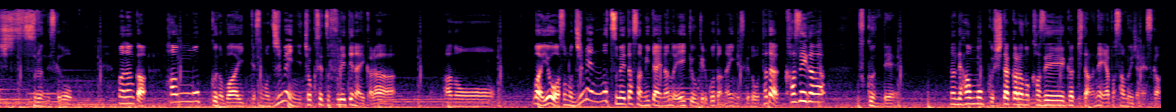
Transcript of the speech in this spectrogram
するんですけどまあなんかハンモックの場合ってその地面に直接触れてないからあの、まあ要はその地面の冷たさみたいなの影響を受けることはないんですけどただ風が吹くんでなんでハンモック下からの風が来たらねやっぱ寒いじゃないですか。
